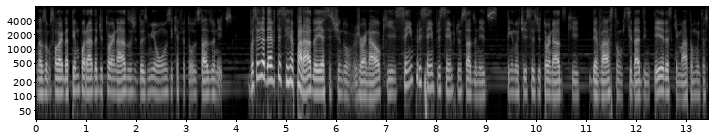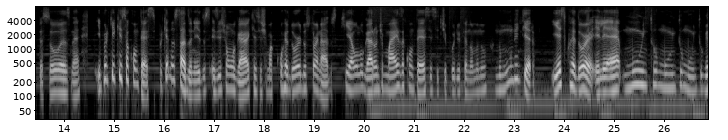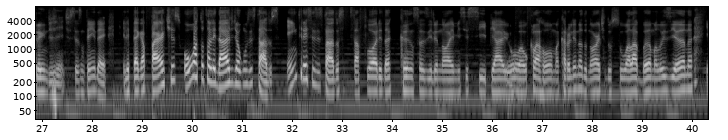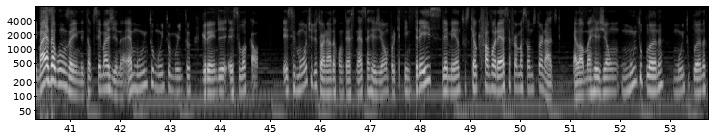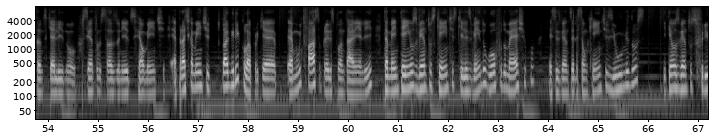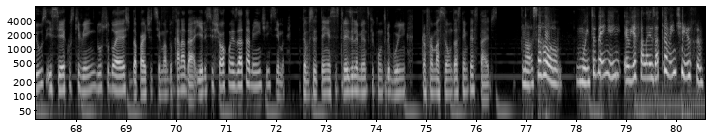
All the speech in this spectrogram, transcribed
nós vamos falar da temporada de tornados de 2011 que afetou os Estados Unidos. Você já deve ter se reparado aí assistindo o jornal que sempre, sempre, sempre nos Estados Unidos tem notícias de tornados que devastam cidades inteiras, que matam muitas pessoas, né? E por que que isso acontece? Porque nos Estados Unidos existe um lugar que se chama Corredor dos Tornados, que é o lugar onde mais acontece esse tipo de fenômeno no mundo inteiro. E esse corredor, ele é muito, muito, muito grande, gente. Vocês não têm ideia. Ele pega partes ou a totalidade de alguns estados. Entre esses estados está Flórida, Kansas, Illinois, Mississippi, Iowa, Oklahoma, Carolina do Norte, do Sul, Alabama, Louisiana e mais alguns ainda. Então você imagina, é muito, muito, muito grande esse local esse monte de tornado acontece nessa região porque tem três elementos que é o que favorece a formação dos tornados. Ela é uma região muito plana, muito plana, tanto que ali no centro dos Estados Unidos realmente é praticamente tudo agrícola, porque é, é muito fácil para eles plantarem ali. Também tem os ventos quentes que eles vêm do Golfo do México. Esses ventos eles são quentes e úmidos e tem os ventos frios e secos que vêm do sudoeste, da parte de cima do Canadá, e eles se chocam exatamente em cima. Então você tem esses três elementos que contribuem para a formação das tempestades. Nossa, Rô, muito bem, hein? Eu ia falar exatamente isso.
